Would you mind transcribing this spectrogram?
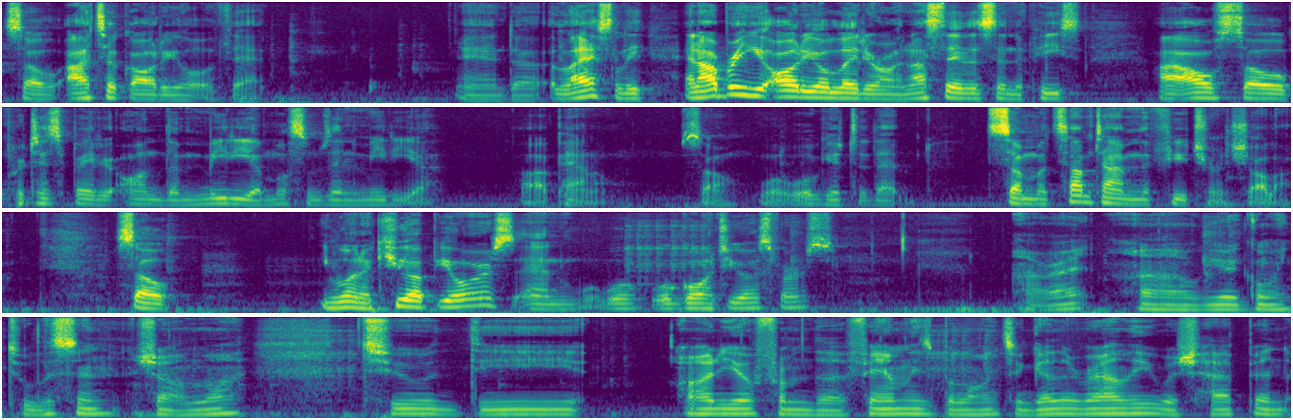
So I took audio of that. And uh, lastly, and I'll bring you audio later on. I'll say this in the piece. I also participated on the media, Muslims in the media uh, panel. So we'll, we'll get to that some sometime in the future, inshallah. So You want to cue up yours, and we'll we'll go into yours first. All right. Uh, we are going to listen, inshallah, to the audio from the Families Belong Together rally, which happened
